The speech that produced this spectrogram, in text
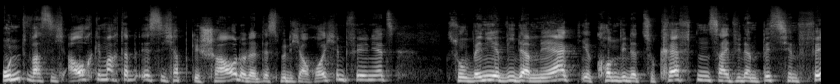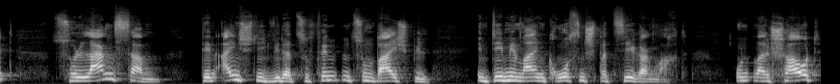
Und was ich auch gemacht habe, ist, ich habe geschaut, oder das würde ich auch euch empfehlen jetzt, so, wenn ihr wieder merkt, ihr kommt wieder zu Kräften, seid wieder ein bisschen fit, so langsam den Einstieg wieder zu finden, zum Beispiel, indem ihr mal einen großen Spaziergang macht und mal schaut,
